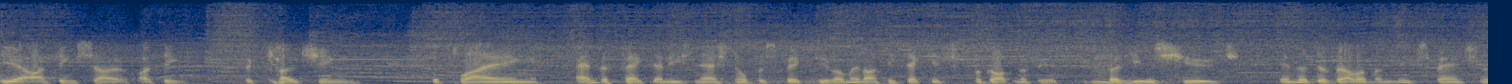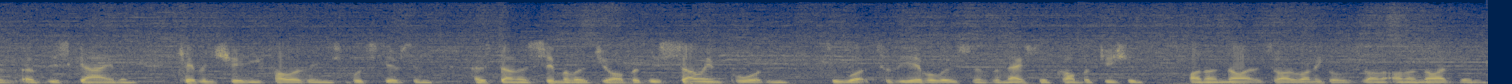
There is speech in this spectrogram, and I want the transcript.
Yeah, I think so. I think the coaching, the playing, and the fact and his national perspective. I mean, I think that gets forgotten a bit, mm. but he was huge in the development and expansion of, of, this game. And Kevin Sheedy followed in his footsteps and has done a similar job. But they're so important to what to the evolution of the national competition on a night. It's ironical. It's on, on a night when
